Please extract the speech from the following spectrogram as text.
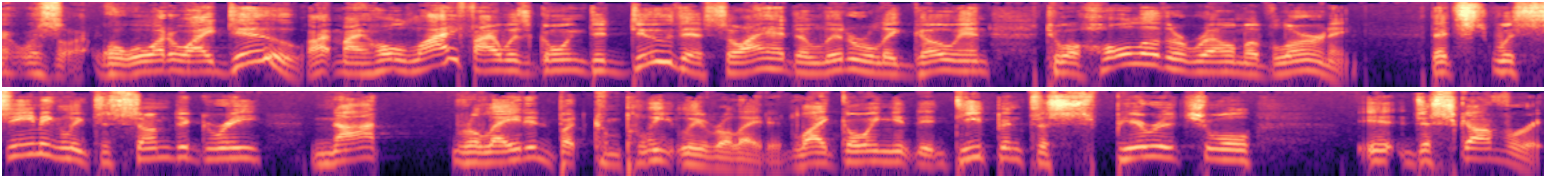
it was well, what do I do? I, my whole life I was going to do this. So I had to literally go into a whole other realm of learning that was seemingly to some degree not related, but completely related, like going in, deep into spiritual discovery,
